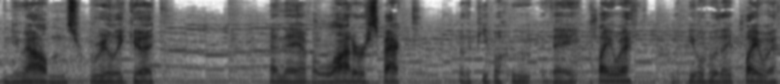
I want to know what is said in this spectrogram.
The new album's really good, and they have a lot of respect for the people who they play with. The people who they play with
